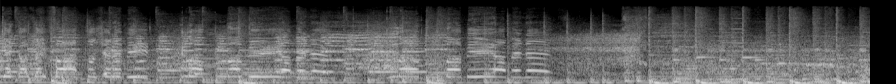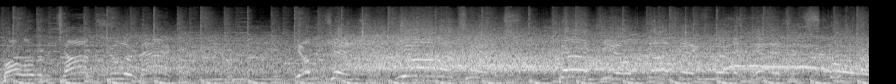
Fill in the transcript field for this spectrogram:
Che cosa hai fatto Jeremy? Mamma mia Menez! Mamma mia Menez! Ball over the top, Schuler back. Jovetic, Jovetic! Backheel, nothing for the Hitters and scores.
